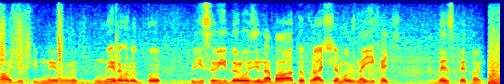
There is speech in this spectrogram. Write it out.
Гадяч, і в Миргород. В Миргород по лісовій дорозі набагато краще можна їхати без питань.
